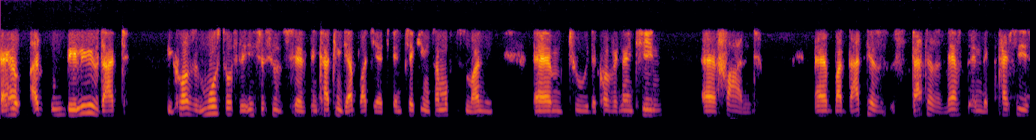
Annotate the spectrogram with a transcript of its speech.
Uh, I believe that because most of the institutes have been cutting their budget and taking some of this money um, to the COVID-19 uh, fund, uh, but that has that has left in the crisis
